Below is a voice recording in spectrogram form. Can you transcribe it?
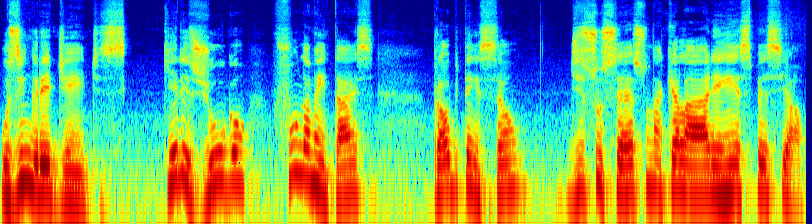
os ingredientes que eles julgam fundamentais para a obtenção de sucesso naquela área em especial.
